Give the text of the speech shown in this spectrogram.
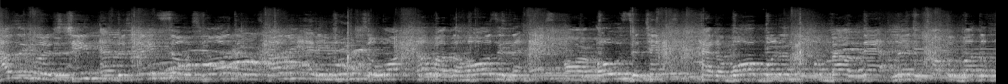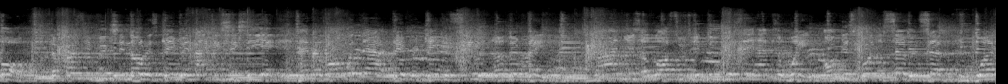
housing was cheap, and the space so small there was hardly any room to walk up about the halls in the SROs. The tenants had a ball, but enough about that. Let's talk about the fall. The first eviction notice came in 1968, they had to wait. August 4th of 77 was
